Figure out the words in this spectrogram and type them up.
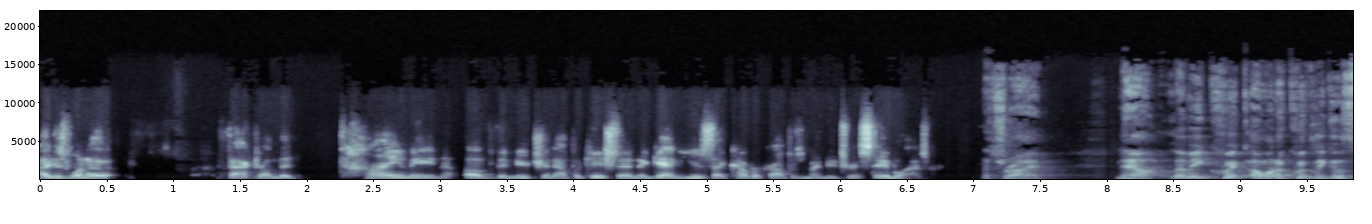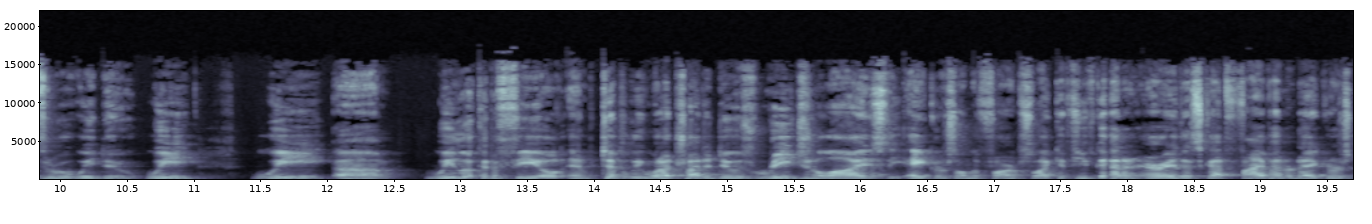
I just want to factor on the timing of the nutrient application. And again, use that cover crop as my nutrient stabilizer. That's right. Now, let me quick. I want to quickly go through what we do. We we um, we look at a field, and typically what I try to do is regionalize the acres on the farm. So, like if you've got an area that's got 500 acres,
